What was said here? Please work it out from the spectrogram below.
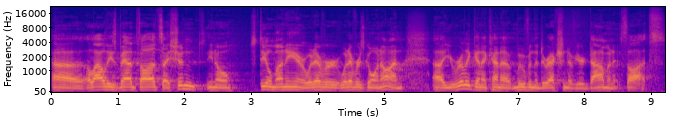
uh, allow these bad thoughts, I shouldn't, you know, steal money or whatever whatever's going on, uh, you're really going to kind of move in the direction of your dominant thoughts.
